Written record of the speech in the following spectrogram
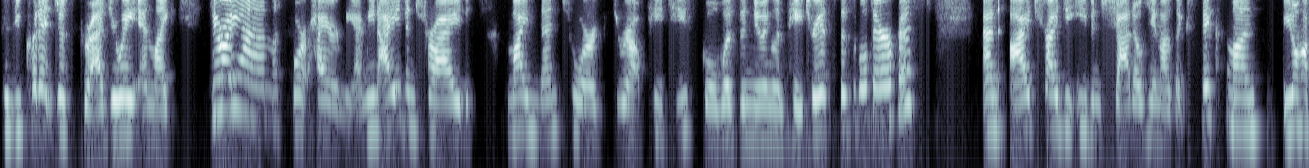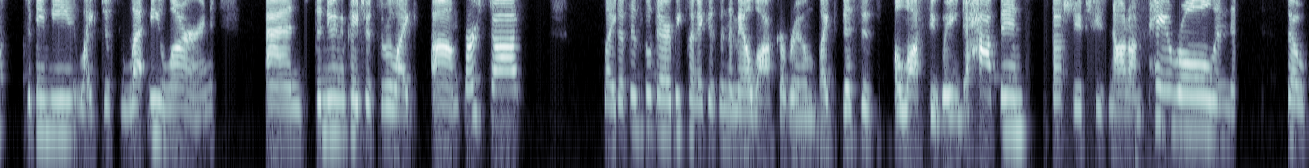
Because you couldn't just graduate and like here i am a sport hire me. I mean i even tried my mentor throughout pt school was the new england patriots physical therapist. And i tried to even shadow him. I was like six months you don't have to pay me like just let me learn. And the new england patriots were like um, first off like the physical therapy clinic is in the male locker room like this is a lawsuit waiting to happen especially if she's not on payroll and this. so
